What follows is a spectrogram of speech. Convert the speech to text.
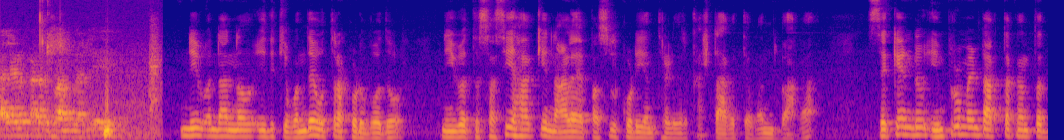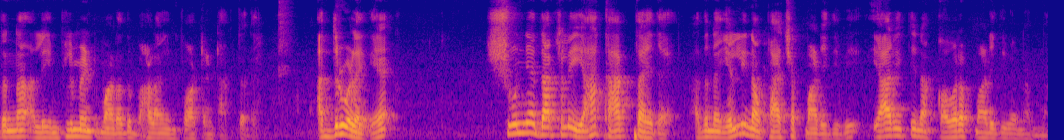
ಕಲ್ಯಾಣ ನೀವು ನಾನು ಇದಕ್ಕೆ ಒಂದೇ ಉತ್ತರ ಕೊಡ್ಬೋದು. ನೀವತ್ತು ಸಸಿ ಹಾಕಿ ನಾಳೆ ಫಸಲು ಕೊಡಿ ಅಂತ ಹೇಳಿದರೆ ಕಷ್ಟ ಆಗುತ್ತೆ ಒಂದು ಭಾಗ. ಸೆಕೆಂಡು ಇಂಪ್ರೂವ್ಮೆಂಟ್ ಆಗ್ತಕ್ಕಂಥದ್ದನ್ನು ಅಲ್ಲಿ ಇಂಪ್ಲಿಮೆಂಟ್ ಮಾಡೋದು ಬಹಳ ಇಂಪಾರ್ಟೆಂಟ್ ಆಗ್ತದೆ. ಅದರೊಳಗೆ ಶೂನ್ಯ ದಾಖಲೆ ಯಾಕೆ ಆಗ್ತಾ ಇದೆ? ಅದನ್ನು ಎಲ್ಲಿ ನಾವು ಪ್ಯಾಚಪ್ ಮಾಡಿದ್ದೀವಿ ಯಾವ ರೀತಿ ನಾವು ಕವರ್ ಅಪ್ ಮಾಡಿದ್ದೀವಿ ಅನ್ನೋದನ್ನ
